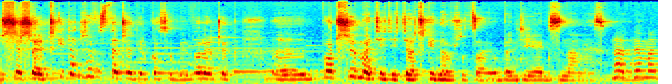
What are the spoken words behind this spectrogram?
szyszeczki, także wystarczy tylko sobie woreczek e, potrzymać i dzieciaczki nawrzucają, będzie jak znalazł. Na temat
